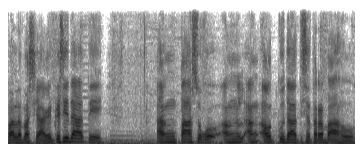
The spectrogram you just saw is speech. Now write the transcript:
palabas ka agad kasi dati ang pasok ko, ang ang out ko dati sa trabaho,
